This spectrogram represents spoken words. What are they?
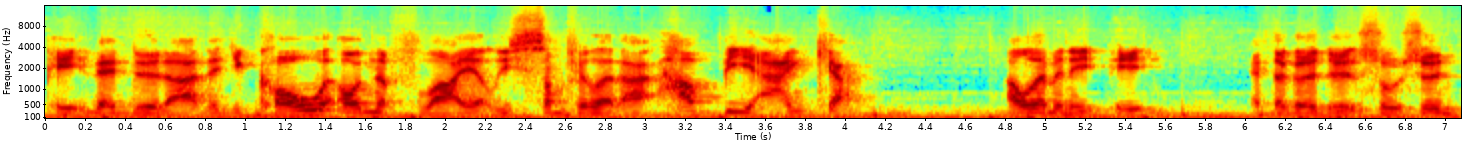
Peyton then do that, then you call it on the fly, at least something like that. Have Bianca eliminate Peyton if they're going to do it so soon.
